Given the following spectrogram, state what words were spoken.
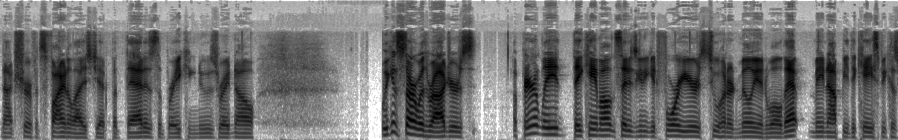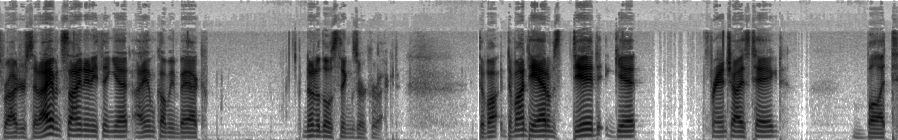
Not sure if it's finalized yet, but that is the breaking news right now. We can start with Rodgers. Apparently, they came out and said he's going to get four years, 200 million. Well, that may not be the case because Rodgers said, "I haven't signed anything yet. I am coming back." None of those things are correct. Dev- Davante Adams did get franchise tagged, but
